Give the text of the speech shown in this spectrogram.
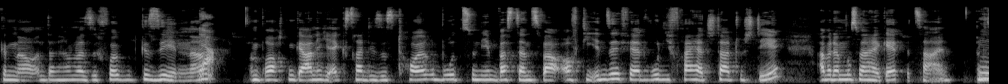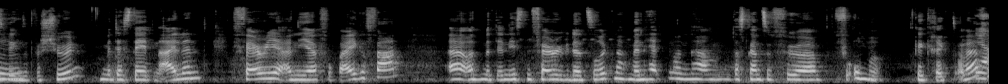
Genau, und dann haben wir sie voll gut gesehen, ne? Ja. Und brauchten gar nicht extra dieses teure Boot zu nehmen, was dann zwar auf die Insel fährt, wo die Freiheitsstatue steht, aber da muss man halt Geld bezahlen. Und deswegen Mhm. sind wir schön mit der Staten Island Ferry an ihr vorbeigefahren äh, und mit der nächsten Ferry wieder zurück nach Manhattan und haben das Ganze für, für Umme gekriegt, oder? Ja.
